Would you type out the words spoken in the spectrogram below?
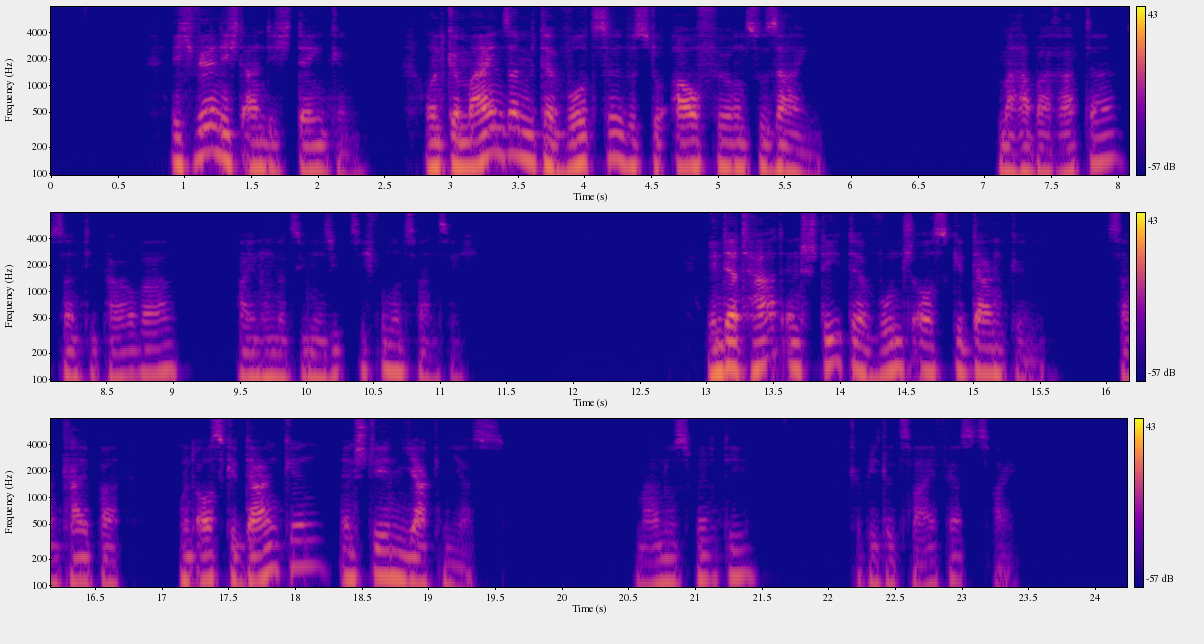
Ich will nicht an dich denken, und gemeinsam mit der Wurzel wirst du aufhören zu sein. Mahabharata, Santiparva 177, 25 In der Tat entsteht der Wunsch aus Gedanken, Sankalpa, und aus Gedanken entstehen Yajnas. Manusmriti, Kapitel 2, Vers 2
